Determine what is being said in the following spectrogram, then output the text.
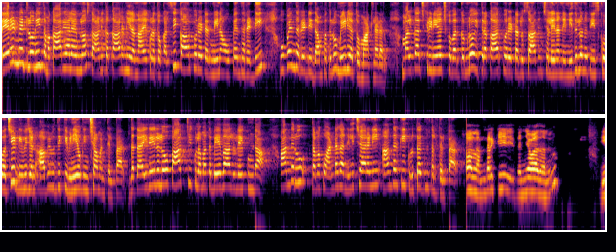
నేరెడ్మెంట్లోని తమ కార్యాలయంలో స్థానిక కాలనీల నాయకులతో కలిసి కార్పొరేటర్ మీనా ఉపేందర్ రెడ్డి ఉపేందర్ రెడ్డి దంపతులు మీడియాతో మాట్లాడారు. మల్కాజ్గిరి నియోజకవర్గంలో ఇతర కార్పొరేటర్లు సాధించలేనన్ని నిధులను తీసుకువచ్చి డివిజన్ అభివృద్ధికి వినియోగించామని తెలిపారు. గత ఐదేళ్ళలో పార్టీ కుల మత భేదాలు లేకుండా అందరూ తమ తమకు అండగా నిలిచారని అందరికీ కృతజ్ఞతలు తెలిపారు. వాళ్ళందరికీ ధన్యవాదాలు. ఈ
